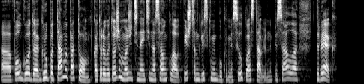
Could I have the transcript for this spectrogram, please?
э, полгода. Группа «Там и потом», которую вы тоже можете найти на SoundCloud. Пишется английскими буквами, ссылку оставлю. Написала трек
